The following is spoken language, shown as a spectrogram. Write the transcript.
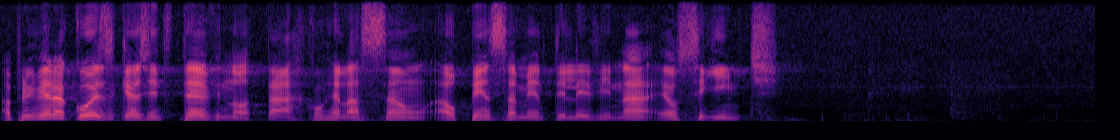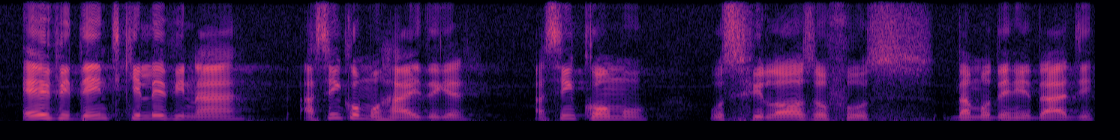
A primeira coisa que a gente deve notar com relação ao pensamento de Levinas é o seguinte: é evidente que Levinas, assim como Heidegger, assim como os filósofos da modernidade,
